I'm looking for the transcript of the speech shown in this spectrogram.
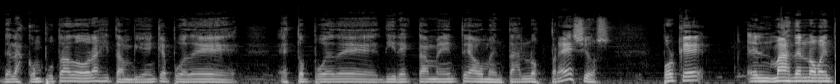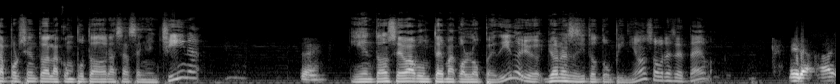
de las computadoras y también que puede, esto puede directamente aumentar los precios, porque el más del 90% de las computadoras se hacen en China. Sí. Y entonces va un tema con los pedidos. Yo, yo necesito tu opinión sobre ese tema. Mira, hay,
